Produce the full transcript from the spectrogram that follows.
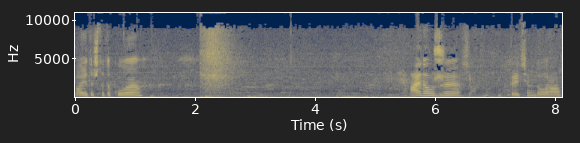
А это что такое? А это уже 37 долларов.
